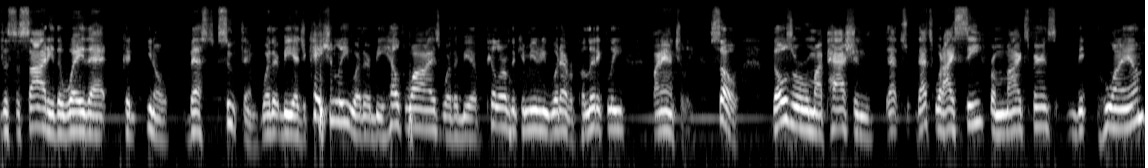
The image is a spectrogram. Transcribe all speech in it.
the society the way that could, you know, best suit them, whether it be educationally, whether it be health wise, whether it be a pillar of the community, whatever, politically, financially. So those were my passion that's that's what i see from my experience who i am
